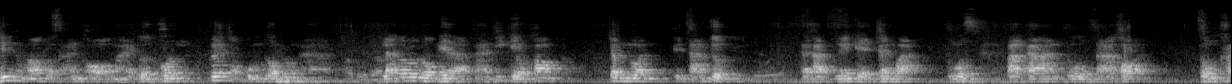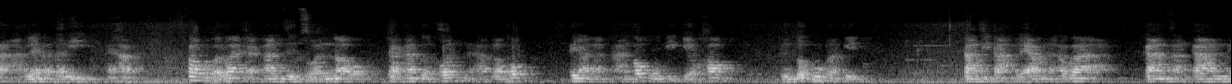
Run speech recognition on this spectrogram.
ยื่นคำร้องต่อศาลขอออกหมายตรวจค้นเพื่อจับกลุ่มตัวผู้ต้องหา แล้วก็รวบรวมพยานหลักฐานที่เกี่ยวข้องจำนวน 13 จุดนะครับในเขตจังหวัด สมุทรปราการสมุทรสาคร สงขลาและปัตตานีนะครับ ก็ปรากฏว่าจากการสืบสวนเราจากการตรวจค้นนะครับ เราพบพยานหลักฐานข้อมูลที่เกี่ยวข้อง ถึงตัวผู้กระทำผิดตามที่กล่าวมแล้วนะครับว่าการสั่งการใน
